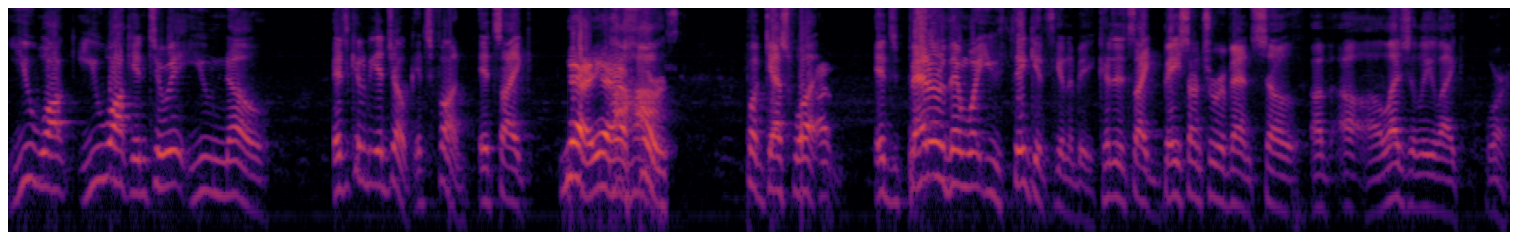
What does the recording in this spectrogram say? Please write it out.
you walk you walk into it, you know it's gonna be a joke. It's fun. It's like, yeah, yeah, of course. but guess what? I- it's better than what you think it's gonna be because it's like based on true events. So uh, uh, allegedly, like or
